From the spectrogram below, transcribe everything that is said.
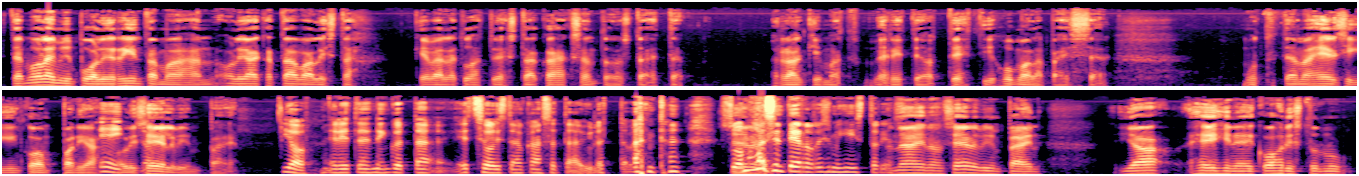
Että molemmin puolin rintamaahan oli aika tavallista keväällä 1918, että rankimmat veriteot tehtiin humalapäissään. Mutta tämä Helsingin komppania Ei, oli no. selvinpäin. Joo, eli että, niin kuin, että, että se olisi tämän kanssa tämä yllättävää, että suomalaisen terrorismin historiassa. Näin on selvinpäin, ja heihin ei kohdistunut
